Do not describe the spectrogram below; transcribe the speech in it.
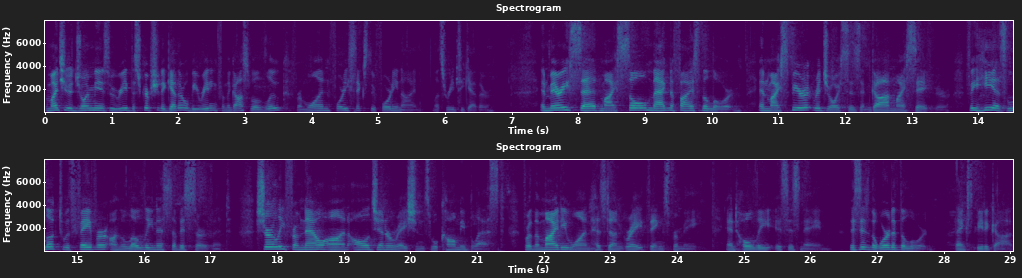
I invite you to join me as we read the scripture together. We'll be reading from the Gospel of Luke from 1 46 through 49. Let's read together. And Mary said, My soul magnifies the Lord, and my spirit rejoices in God my Savior, for he has looked with favor on the lowliness of his servant. Surely from now on all generations will call me blessed, for the mighty one has done great things for me, and holy is his name. This is the word of the Lord. Thanks be to God.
